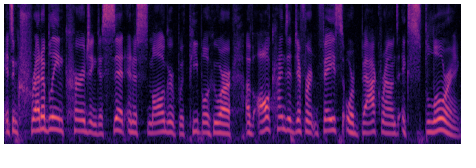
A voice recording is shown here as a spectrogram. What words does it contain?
It's incredibly encouraging to sit in a small group with people who are of all kinds of different faiths or backgrounds exploring.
